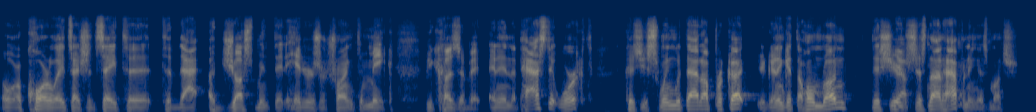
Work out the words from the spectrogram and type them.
or correlates, I should say, to to that adjustment that hitters are trying to make because of it. And in the past, it worked because you swing with that uppercut, you're going to get the home run. This year, yep. it's just not happening as much.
